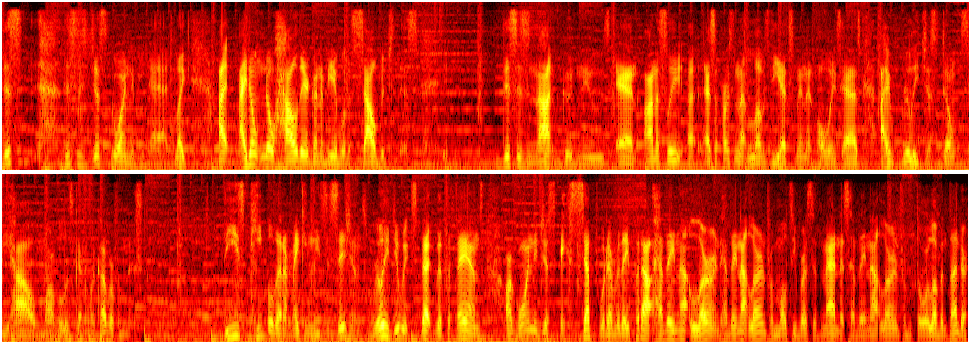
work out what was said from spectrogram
This this is just going to be bad. Like, I, I don't know how they're going to be able to salvage this. This is not good news, and honestly, uh, as a person that loves the X Men and always has, I really just don't see how Marvel is going to recover from this these people that are making these decisions really do expect that the fans are going to just accept whatever they put out. Have they not learned? Have they not learned from Multiverse of Madness? Have they not learned from Thor Love and Thunder?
